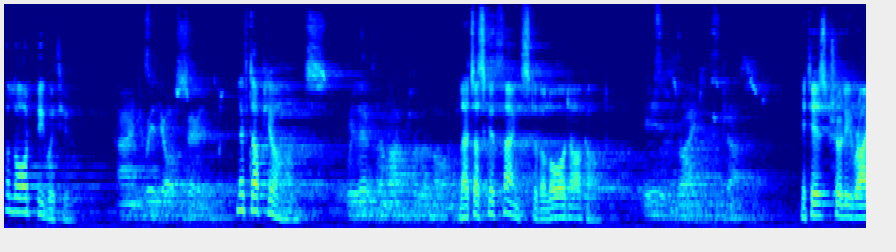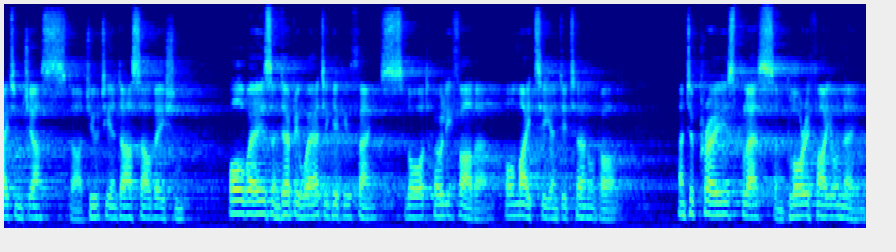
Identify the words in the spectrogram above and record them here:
The Lord be with you. And with your spirit, Lift up your hearts. we lift them up to the Lord. Let us give thanks to the Lord our God. It is right and just. It is truly right and just, our duty and our salvation, always and everywhere to give you thanks, Lord, Holy Father, Almighty and eternal God, and to praise, bless, and glorify your name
